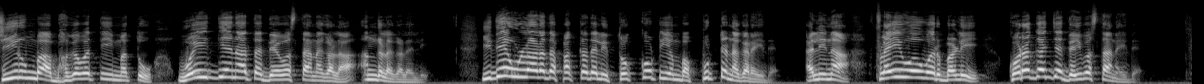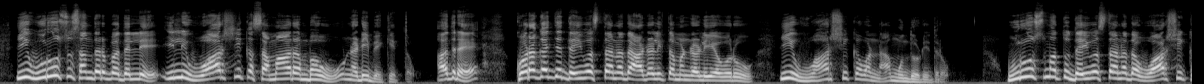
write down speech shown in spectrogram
ಚೀರುಂಬ ಭಗವತಿ ಮತ್ತು ವೈದ್ಯನಾಥ ದೇವಸ್ಥಾನಗಳ ಅಂಗಳಗಳಲ್ಲಿ. ಇದೇ ಉಳ್ಳಾಳದ ಪಕ್ಕದಲ್ಲಿ ತೊಕ್ಕೋಟು ಎಂಬ ಪುಟ್ಟ ನಗರ ಇದೆ. ಅಲ್ಲಿನ ಫ್ಲೈಓವರ್ ಬಳಿ ಕೊರಗಜ್ಜ ದೇವಸ್ಥಾನ ಇದೆ. ಈ ಉರುಸು ಸಂದರ್ಭದಲ್ಲಿ ಇಲ್ಲಿ ವಾರ್ಷಿಕ ಸಮಾರಂಭವು ನಡಿಬೇಕಿತ್ತು. ಆದರೆ ಕೊರಗಜ್ಜ ದೇವಸ್ಥಾನದ ಆಡಳಿತ ಮಂಡಳಿಯವರು ಈ ವಾರ್ಷಿಕವನ್ನು ಮುಂದೂಡಿದರು. ಉರುಸ್ ಮತ್ತು ದೈವಸ್ಥಾನದ ವಾರ್ಷಿಕ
